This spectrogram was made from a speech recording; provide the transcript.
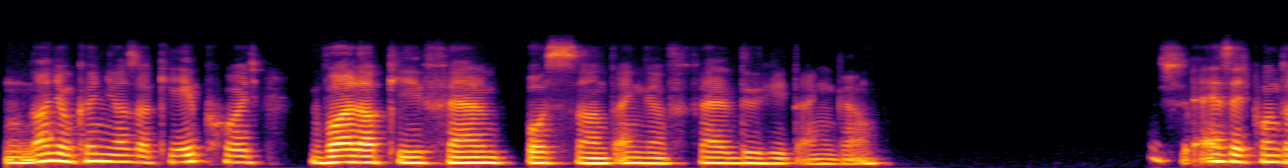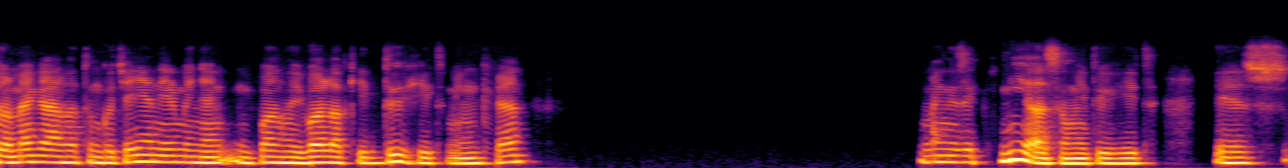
nagyon könnyű az a kép, hogy valaki felbosszant engem, feldühít engem. És ez egy ponton megállhatunk, hogy ilyen élményünk van, hogy valaki dühít minket, megnézik, mi az, ami dühít. És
